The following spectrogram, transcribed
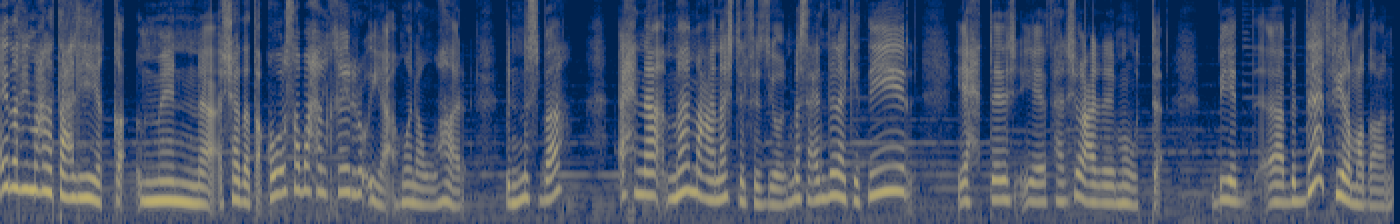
أيضا في معنا تعليق من شادة تقول صباح الخير رؤيا ونوار بالنسبة إحنا ما معناش تلفزيون بس عندنا كثير يحترش يتهرشون على الريموت. بيد... آه، بالذات في رمضان.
